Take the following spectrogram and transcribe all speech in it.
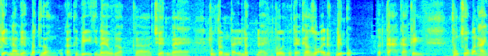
kiện làm việc bất thường của các thiết bị thì đều được ờ, truyền về trung tâm tại điện lực để chúng tôi có thể theo dõi được liên tục tất cả các cái thông số vận hành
